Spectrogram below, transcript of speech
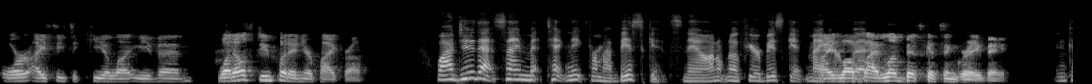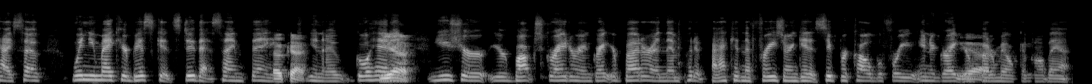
or icy tequila even. What else do you put in your pie crust? well, I do that same technique for my biscuits. Now, I don't know if you're a biscuit maker. I love, but, I love biscuits and gravy. okay, so when you make your biscuits, do that same thing. Okay. You know, go ahead Yeah. and use your your box grater and grate your butter, and then put it back in the freezer and get it super cold before you integrate your Yeah. buttermilk and all that.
